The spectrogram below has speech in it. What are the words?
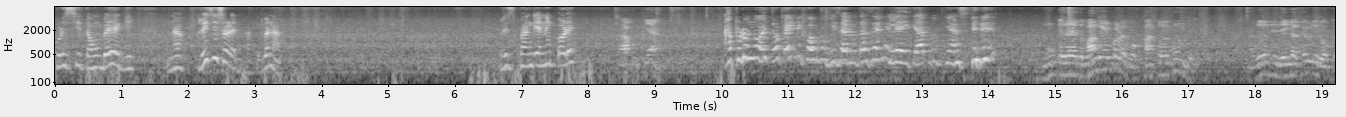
ખુરશી તો હું બેહી ગઈ ના ફ્રીજ સળેન ફાકી બનાવે. ફ્રીજ ભાંગે નહીં પડે. આપણું ન હોય તો કઈ નહીં કોકનું બીજાનું થશે ને લે કે આપણું ક્યાં છે? મૂકે જાય તો ભાંગે પડે કોક ખાસો કોણ દે? જોજી જગ્યા કેવડી રોકે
